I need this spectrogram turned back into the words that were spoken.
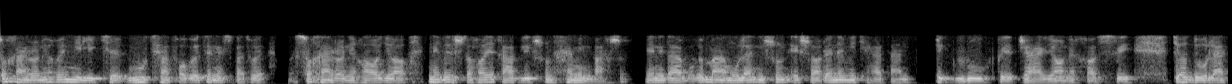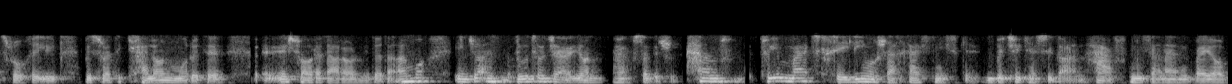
سخنرانی آقای نیلی که متفاوت نسبت به سخنرانی ها یا نوشته های قبلیشون همین بخشه. یعنی در واقع معمولا ایشون اشاره نمی‌کردند. به گروه به جریان خاصی یا دولت رو خیلی به صورت کلان مورد اشاره قرار می‌دادن. اما اینجا از دو تا جریان حرف زده شد. هم توی متن خیلی مشخص نیست که به چه کسی دارن حرف می‌زنن و یا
